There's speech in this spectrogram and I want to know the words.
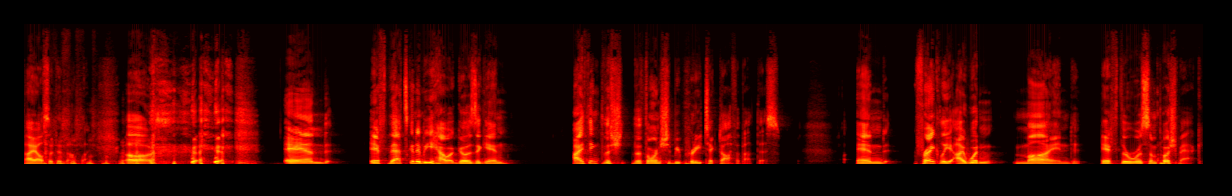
I also did not play. uh, and if that's going to be how it goes again, I think the sh- the Thorns should be pretty ticked off about this. And frankly, I wouldn't mind if there was some pushback.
